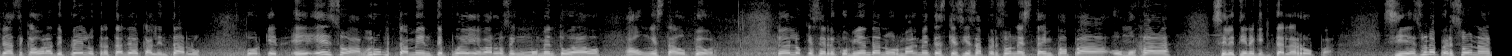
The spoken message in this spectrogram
de las secadoras de pelo, tratar de calentarlo, porque eh, eso abruptamente puede llevarlos en un momento dado a un estado peor. Entonces lo que se recomienda normalmente es que si esa persona está empapada o mojada, se le tiene que quitar la ropa. Si es una persona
